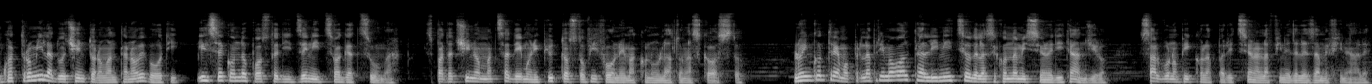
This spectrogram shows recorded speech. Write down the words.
Con 4.299 voti, il secondo posto è di Zenitsu Agatsuma, spadaccino ammazzademoni piuttosto fifone ma con un lato nascosto. Lo incontriamo per la prima volta all'inizio della seconda missione di Tanjiro, salvo una piccola apparizione alla fine dell'esame finale.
